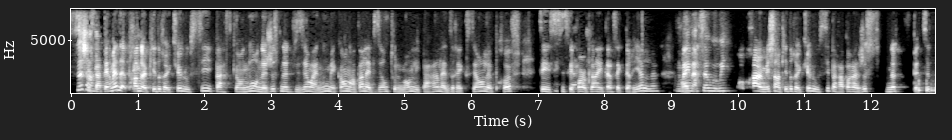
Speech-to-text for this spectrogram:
ça, ça permet de prendre un pied de recul aussi, parce que nous, on a juste notre vision à nous, mais quand on entend la vision de tout le monde, les parents, la direction, le prof, si c'est pas un plan intersectoriel, là, on, ça, oui, oui. On prend un méchant pied de recul aussi par rapport à juste notre petite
